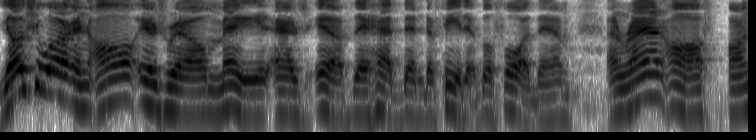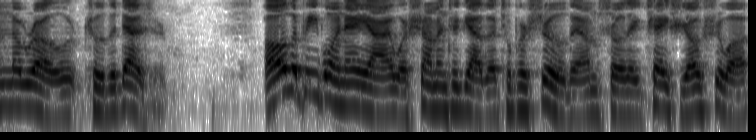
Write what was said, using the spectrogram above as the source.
Joshua and all Israel made as if they had been defeated before them and ran off on the road to the desert. All the people in Ai were summoned together to pursue them, so they chased Joshua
